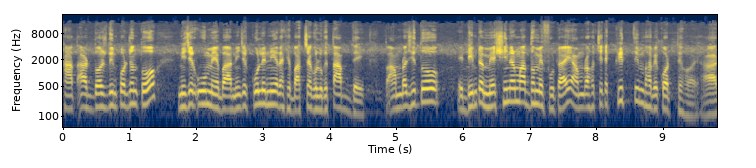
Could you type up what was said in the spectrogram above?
সাত, আট, দশ দিন পর্যন্ত নিজের উমে বা নিজের কোলে নিয়ে রাখে বাচ্চাগুলোকে তাপ দেয়। তো আমরা যেহেতু এই ডিমটা মেশিনের মাধ্যমে ফুটাই, আমরা হচ্ছে এটা কৃত্রিমভাবে করতে হয়। আর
